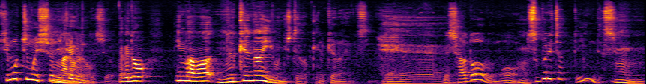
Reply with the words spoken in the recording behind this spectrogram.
気持ちも一緒にいけるんですよ。だけど今は抜けないようにしてるわけ。抜けないんですね。へでシャドウ部もうん。潰れちゃっていいんですよ、うんうん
